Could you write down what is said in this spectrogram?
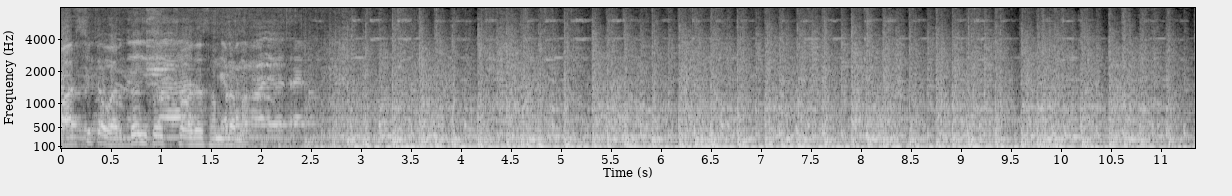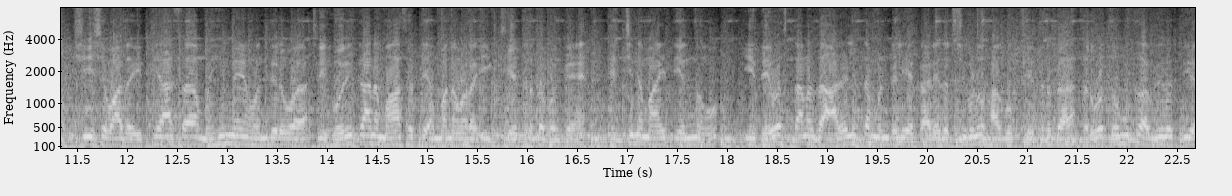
ವಾರ್ಷಿಕ ವರ್ಧಂತೋತ್ಸವದ ಸಂಭ್ರಮ. ವಿಶೇಷವಾದ ಇತಿಹಾಸ, ಮಹಿಮೆ ಹೊಂದಿರುವ ಶ್ರೀ ಹೋರಿಕಾನ ಮಹಾಸತಿ ಅಮ್ಮನವರ ಈ ಕ್ಷೇತ್ರದ ಬಗ್ಗೆ ಹೆಚ್ಚಿನ ಮಾಹಿತಿಯನ್ನು ಈ ದೇವಸ್ಥಾನದ ಆಡಳಿತ ಮಂಡಳಿಯ ಕಾರ್ಯದರ್ಶಿಗಳು ಹಾಗೂ ಕ್ಷೇತ್ರದ ಸರ್ವತೋಮುಖ ಅಭಿವೃದ್ಧಿಯ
